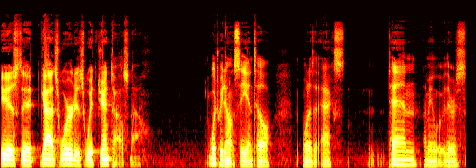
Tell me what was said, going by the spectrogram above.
is that God's word is with Gentiles now. Which we don't see until, what is it, Acts 10? I mean, there's.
